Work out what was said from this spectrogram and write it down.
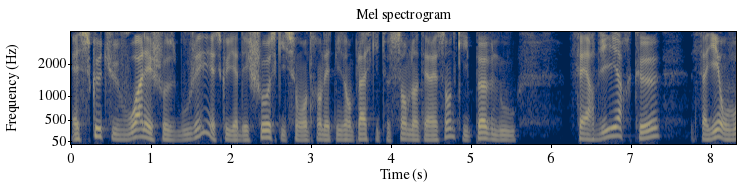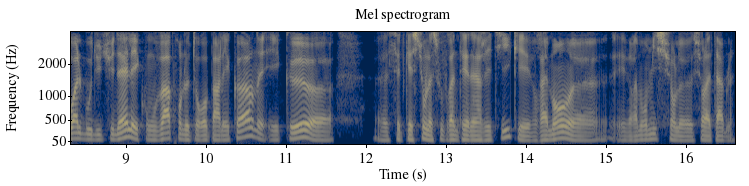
Est-ce que tu vois les choses bouger? Est-ce qu'il y a des choses qui sont en train d'être mises en place qui te semblent intéressantes, qui peuvent nous faire dire que ça y est, on voit le bout du tunnel et qu'on va prendre le taureau par les cornes et que euh, euh, cette question de la souveraineté énergétique est vraiment euh, est vraiment mise sur le sur la table?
